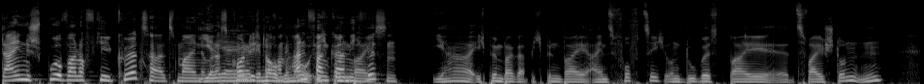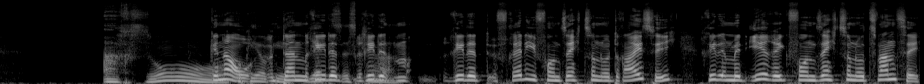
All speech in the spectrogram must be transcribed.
deine Spur war doch viel kürzer als meine, Ja, aber das ja, ja, konnte ich genau, doch am genau. Anfang Ich gar nicht bei- wissen. Ja, ich bin bei, ich bin bei 1,50 und du bist bei äh, zwei Stunden. Ach so. Genau, okay, okay. und dann jetzt redet, redet, redet Freddy von 16.30 Uhr, redet mit Erik von 16.20 Uhr.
